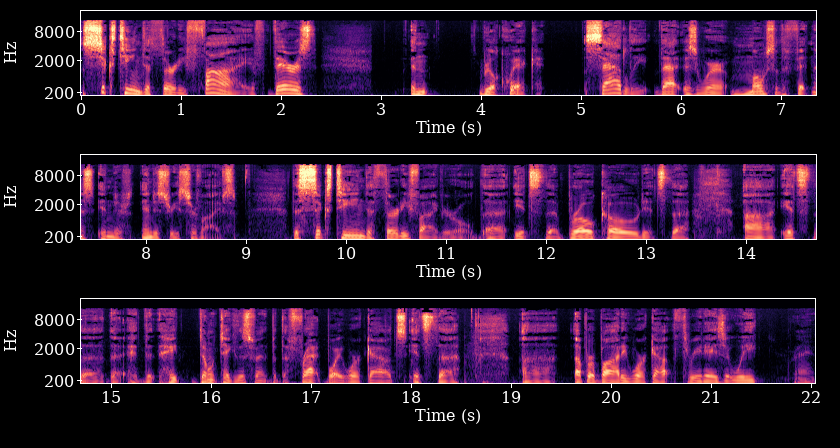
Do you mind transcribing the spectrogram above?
sixteen to thirty five, there's, and real quick, sadly, that is where most of the fitness indu- industry survives. The sixteen to thirty five year old, uh, it's the bro code, it's the, uh, it's the the, the hey, don't take this, but the frat boy workouts, it's the uh, upper body workout three days a week, Right.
